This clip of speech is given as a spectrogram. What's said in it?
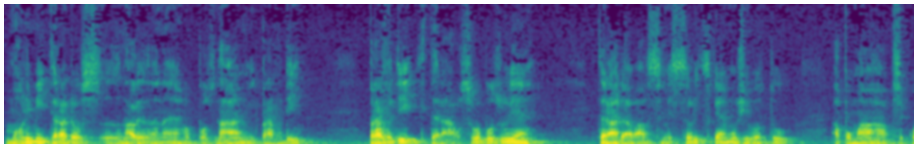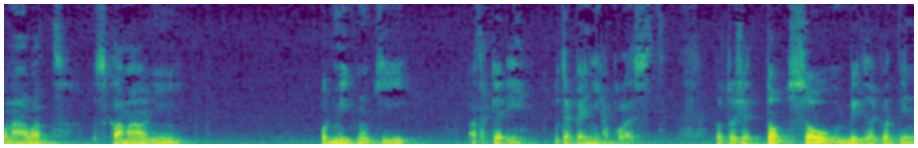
mohli mít radost z nalezeného poznání pravdy, pravdy, která osvobozuje, která dává smysl lidskému životu a pomáhá překonávat zklamání, odmítnutí a také i utrpení a bolest. Protože to jsou, bych řekl, ty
